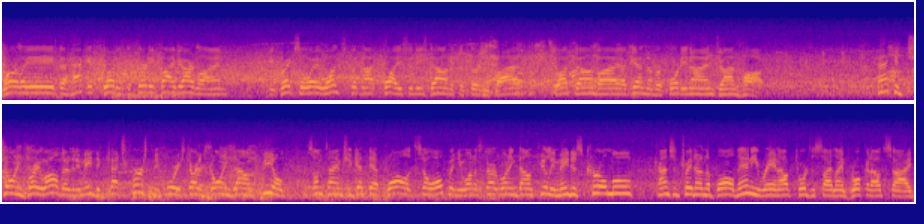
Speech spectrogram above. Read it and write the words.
Norley to Hackett, good at the 35-yard line. He breaks away once, but not twice, and he's down at the 35. Brought down by, again, number 49, John Hoff. Hackett showing very well there that he made the catch first before he started going downfield. Sometimes you get that ball, it's so open, you want to start running downfield. He made his curl move, concentrated on the ball, then he ran out towards the sideline, broke it outside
